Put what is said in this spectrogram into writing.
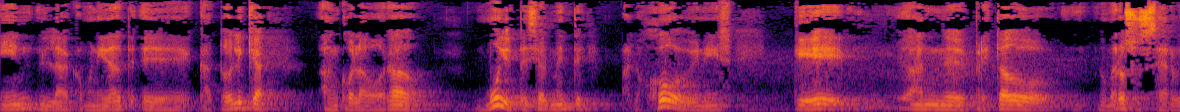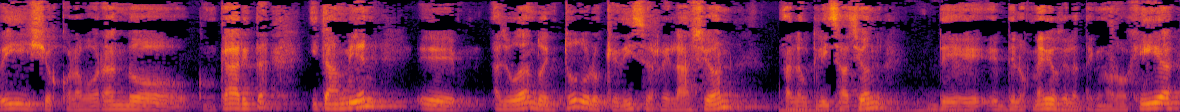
en la comunidad eh, católica han colaborado, muy especialmente a los jóvenes que han eh, prestado numerosos servicios colaborando con Caritas y también eh, ayudando en todo lo que dice relación a la utilización de, los medios de la tecnología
